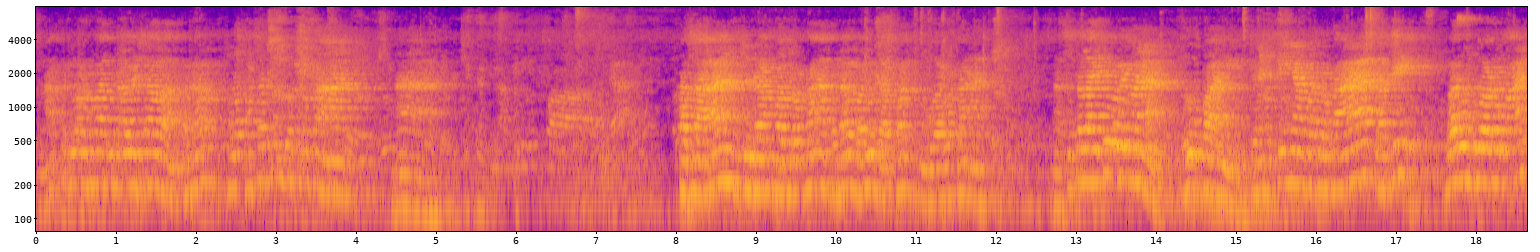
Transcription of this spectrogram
Kenapa dua rakaat awal salam? Padahal sholat asar kan dua rakaat. Nah. Pasangan sudah empat rakaat padahal baru dapat dua rakaat Nah setelah itu bagaimana? Lupa nih. Semestinya empat rakaat tapi baru dua rakaat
